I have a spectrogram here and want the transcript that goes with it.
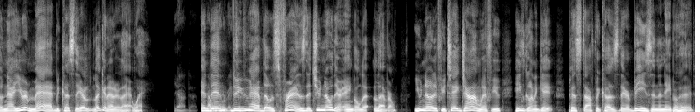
So now you're mad because they're looking at her that way. Yeah, that, And that then do you have those friends that you know their angle le- level? You know if you take John with you, he's going to get pissed off because there are bees in the neighborhood.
